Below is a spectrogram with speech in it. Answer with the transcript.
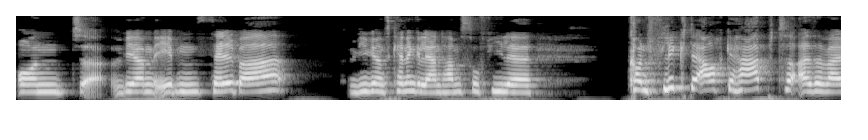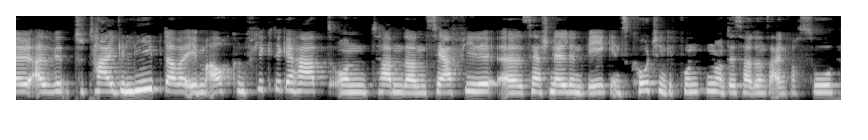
Und äh, wir haben eben selber, wie wir uns kennengelernt haben, so viele Konflikte auch gehabt, also weil also wir total geliebt, aber eben auch Konflikte gehabt und haben dann sehr viel, äh, sehr schnell den Weg ins Coaching gefunden und das hat uns einfach so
